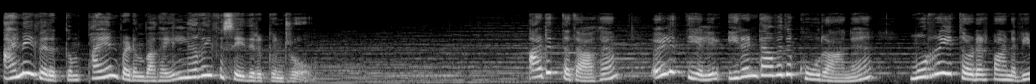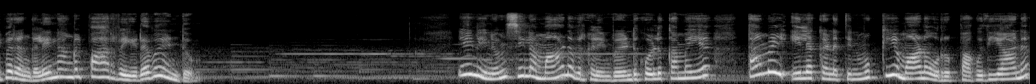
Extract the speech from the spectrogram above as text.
அனைவருக்கும் பயன்படும் வகையில் நிறைவு செய்திருக்கின்றோம். அடுத்ததாக எழுத்தியலின் இரண்டாவது கூறான முறை தொடர்பான விவரங்களை நாங்கள் பார்வையிட வேண்டும் எனினும் சில மாணவர்களின் வேண்டுகோளுக்கமைய தமிழ் இலக்கணத்தின் முக்கியமான ஒரு பகுதியான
